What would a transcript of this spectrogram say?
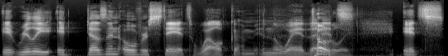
it really it doesn't overstay its welcome in the way that Totally. it's it's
